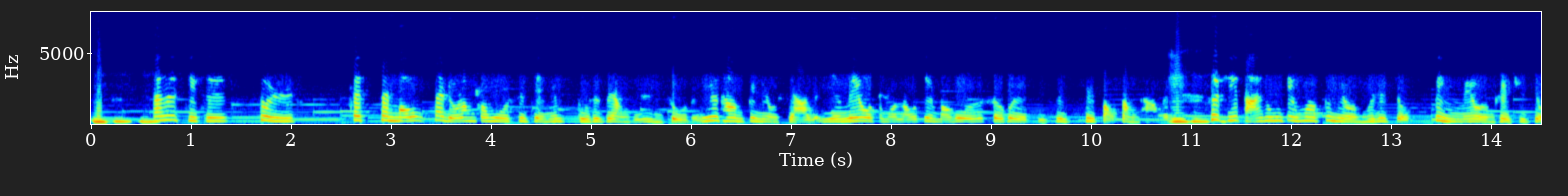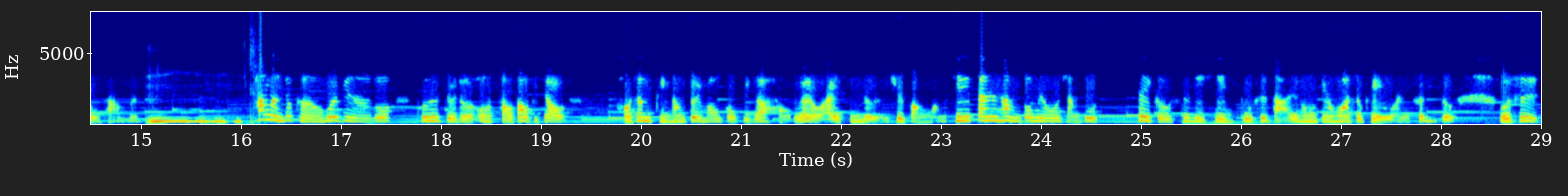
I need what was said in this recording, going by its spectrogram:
嗯嗯嗯。但是其实对于在在猫在流浪动物的世界里面，不是这样子运作的，因为他们并没有家人，也没有什么劳健保或者是社会的体制去保障他们。嗯嗯。所以其实打一通电话，并没有人会去救，并没有人可以去救他们。嗯。他们就可能会变成说。就是觉得哦，找到比较好像平常对猫狗比较好、比较有爱心的人去帮忙。其实，但是他们都没有想过，这个事情其实不是打一通电话就可以完成的，而是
